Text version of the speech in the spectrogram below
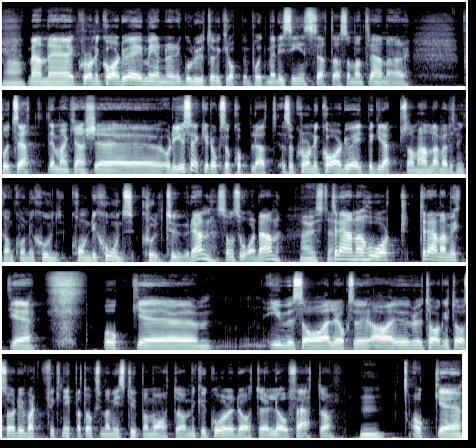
Ja. Men eh, chronic cardio är mer när det går ut över kroppen på ett medicinskt sätt. Alltså man tränar på ett sätt där man kanske, och det är ju säkert också kopplat, alltså chronic cardio är ett begrepp som handlar väldigt mycket om kondition, konditionskulturen som sådan. Ja, träna hårt, träna mycket. Och eh, i USA eller också ja, överhuvudtaget då så har det varit förknippat också med en viss typ av mat. Då. Mycket kolhydrater, low fat då. Mm. Och eh,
